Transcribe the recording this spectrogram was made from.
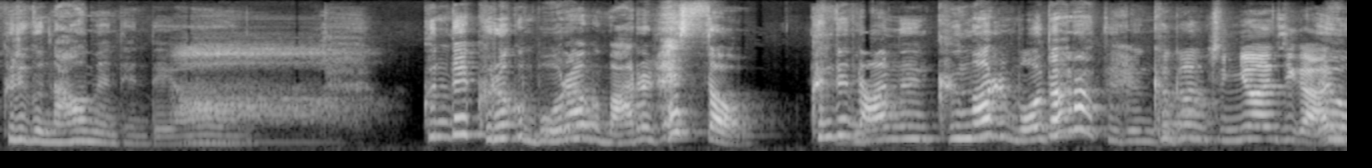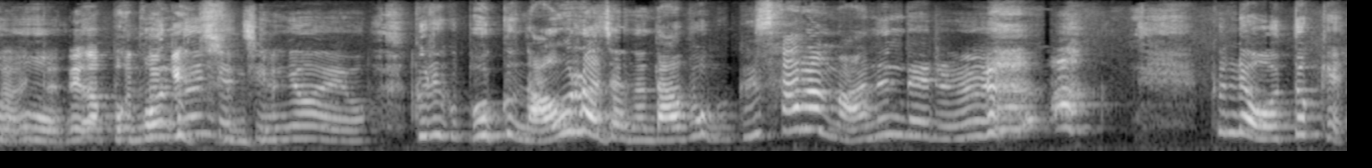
그리고 나오면 된대요. 아. 근데 그러고 뭐라고 말을 했어. 근데 나는 그 말을 못 알아들은 거야. 그건 중요하지가 않아. 어, 어. 내가 벗는 게 중요해. 중요해요. 그리고 벗고 나오라잖아. 나보고 그 사람 많은 데를. 근데 어떻게?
